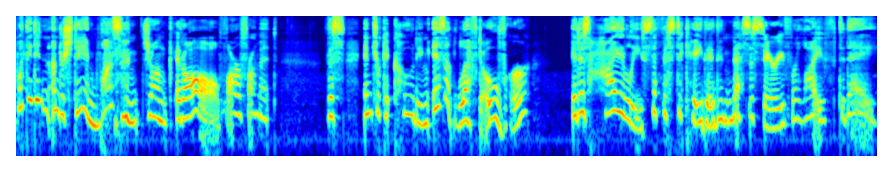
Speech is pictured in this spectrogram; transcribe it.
what they didn't understand wasn't junk at all, far from it. This intricate coding isn't left over. It is highly sophisticated and necessary for life today.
